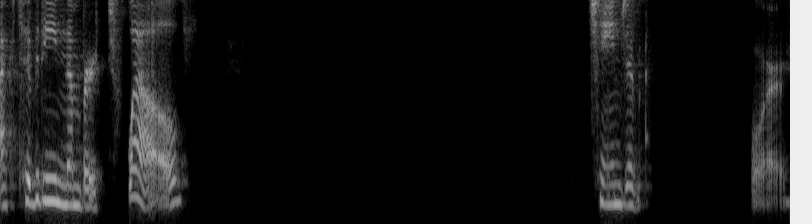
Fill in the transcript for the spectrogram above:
activity number 12, change of or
